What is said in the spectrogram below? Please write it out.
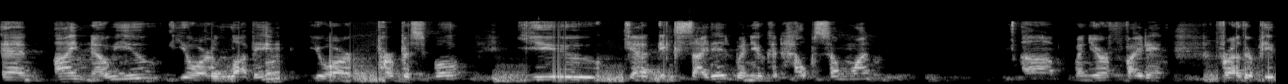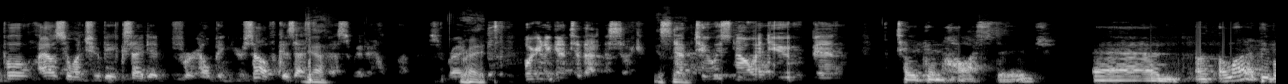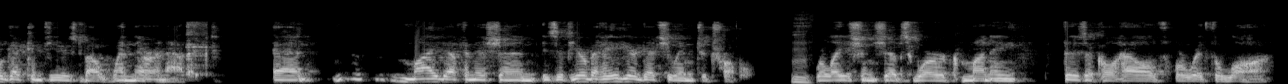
And I know you, you're loving, you're purposeful, you get excited when you could help someone. Um, when you're fighting for other people, I also want you to be excited for helping yourself because that's Yeah. the best way to help others, right? Right. We're going to get to that in a second. Yes. Step two is knowing you've been taken hostage. And a, a lot of people get confused about when they're an addict. And my definition is if your behavior gets you into trouble, Hmm. relationships, work, money, physical health, or with the law,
